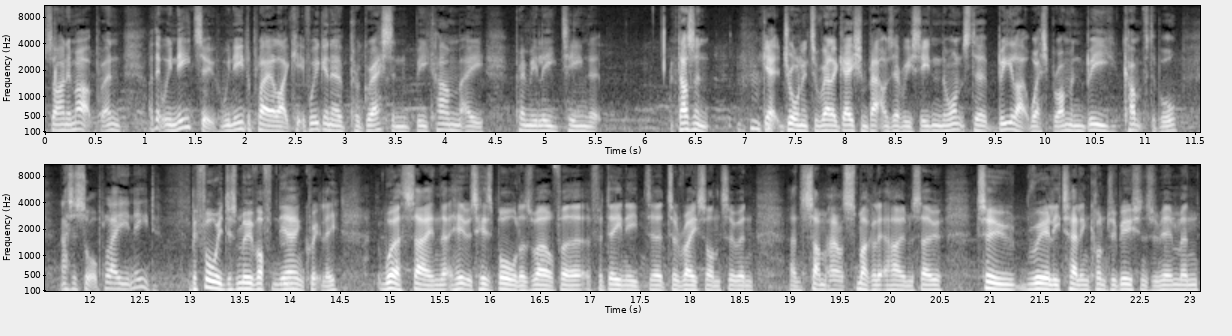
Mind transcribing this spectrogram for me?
sign him up. And I think we need to. We need a player like if we're going to progress and become a Premier League team that doesn't get drawn into relegation battles every season and wants to be like West Brom and be comfortable. That's the sort of player you need. Before we just move off from the end quickly, worth saying that it was his ball as well for, for Deeney to, to race onto and, and somehow smuggle it home. So, two really telling contributions from him. And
